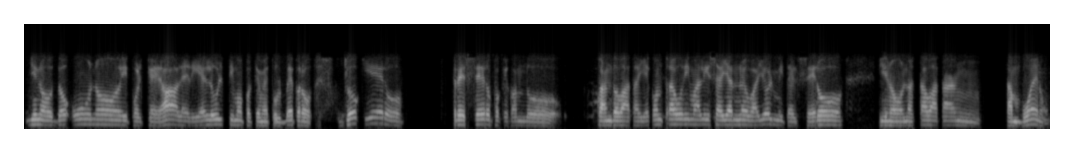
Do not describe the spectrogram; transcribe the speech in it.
you know, 2-1 y porque, ah, le di el último porque me turbé, pero yo quiero 3-0 porque cuando cuando batallé contra Udi Malice allá en Nueva York, mi tercero, you know, no estaba tan tan bueno,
